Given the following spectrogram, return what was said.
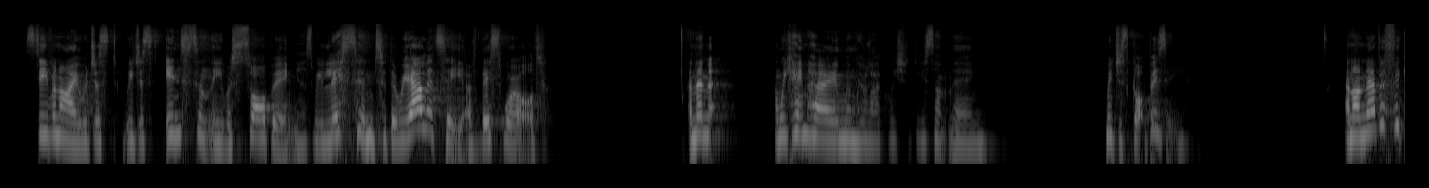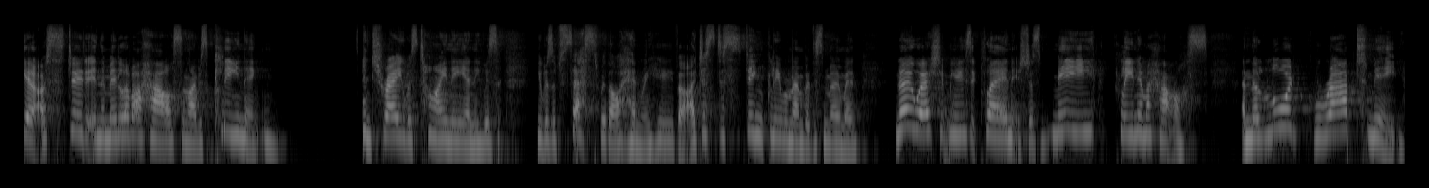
Steve and I were just, we just instantly were sobbing as we listened to the reality of this world. And then, and we came home and we were like, we should do something. We just got busy. And I'll never forget, I stood in the middle of our house and I was cleaning. And Trey was tiny and he was, he was obsessed with our Henry Hoover. I just distinctly remember this moment. No worship music playing, it's just me cleaning my house. And the Lord grabbed me.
